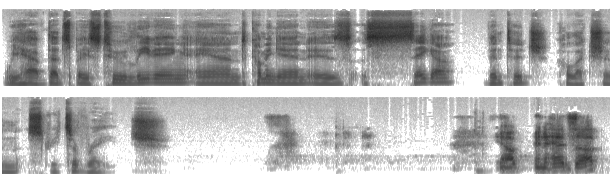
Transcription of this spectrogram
we have Dead Space 2 leaving, and coming in is Sega Vintage Collection Streets of Rage. Yep. And heads up,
